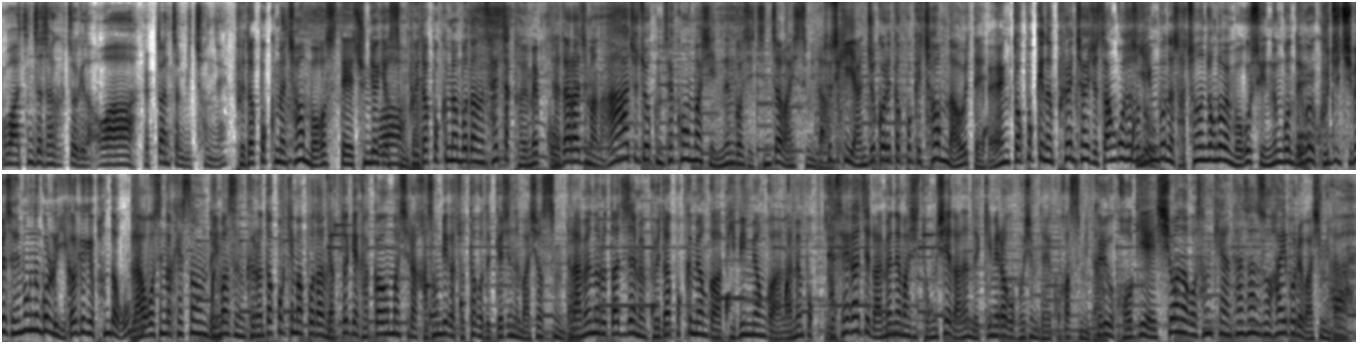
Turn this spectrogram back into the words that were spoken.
와 진짜 자극적이다. 와 맵단짠 미쳤네. 불닭볶음면 처음 먹었을 때의 충격이었습니다. 와. 불닭볶음면보다는 살짝 덜 맵고 달달하지만 아주 조금 새콤한 맛이 있는 것이 진짜 맛있습니다. 솔직히 얀주거리 떡볶이 처음 나올 때 엥 떡볶이는 프랜차이즈 싼 곳에서도 2인분에 4,000원 정도면 먹을 수 있는 건데 이걸 굳이 집에서 해먹는 걸로 이 가격에 판다고? 라고 생각했었는데 이 맛은 그런 떡볶이 맛보다는 엽떡에 가까운 맛이라 가성비가 좋다고 느껴지는 맛이었습니다. 라면으로 따지자면 불닭볶음면과 비빔면과 라면볶이 그 세 가지 라면의 맛이 동시에 나는 느낌이라고 보시면 될 것 같습니다. 그리고 거기에 시원하고 상쾌한 탄산수 하이볼을 마십니다. 아,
